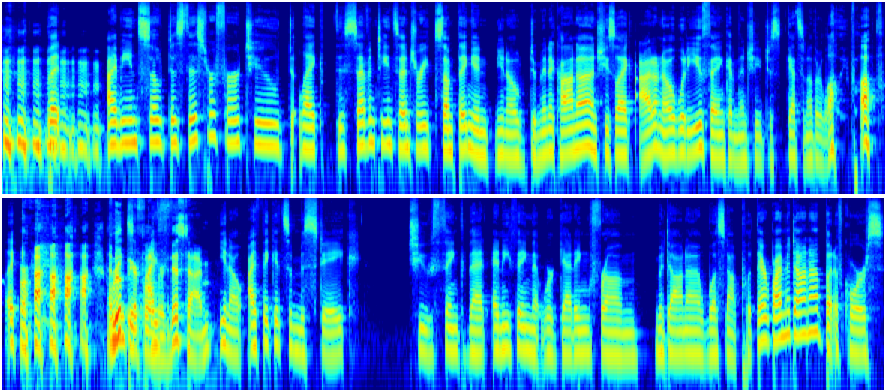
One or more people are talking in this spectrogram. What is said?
But- I mean, so does this refer to like the 17th century something in, you know, Dominicana? And she's like, I don't know. What do you think? And then she just gets another lollipop. Like, root beer flavored th- this time you know, I think it's a mistake to think that anything that we're getting from Madonna was not put there by Madonna. But of course,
